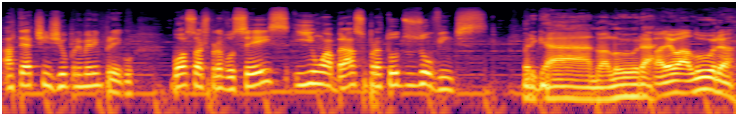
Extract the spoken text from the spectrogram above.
até atingir o primeiro emprego. Boa sorte para vocês e um abraço para todos os ouvintes. Obrigado, Alura. Valeu, Alura.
